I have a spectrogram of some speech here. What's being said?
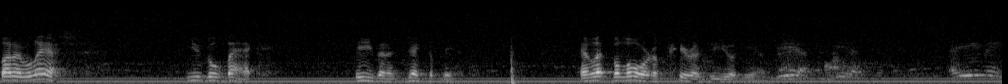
But unless you go back, even as Jacob did, and let the Lord appear unto you again. Yes, yes. Amen.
